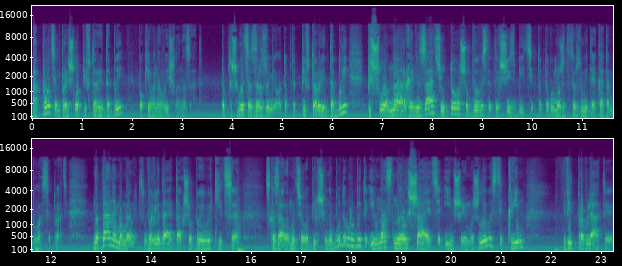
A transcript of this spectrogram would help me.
А потім пройшло півтори доби, поки вона вийшла назад. Тобто, щоб ви це зрозуміли. Тобто півтори доби пішло на організацію того, щоб вивести тих шість бійців. Тобто ви можете зрозуміти, яка там була ситуація. На даний момент виглядає так, що бойовики це сказали, ми цього більше не будемо робити, і у нас не лишається іншої можливості, крім відправляти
